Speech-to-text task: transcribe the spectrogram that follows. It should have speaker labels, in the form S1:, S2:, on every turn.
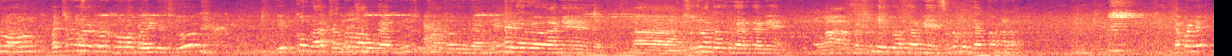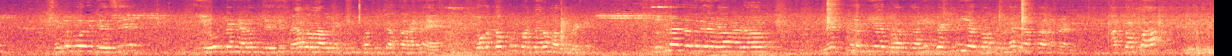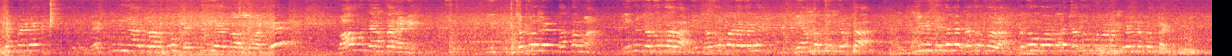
S1: అతను పశ్చిమ నియోజకవర్గంలో పర్యటిస్తూ ఎక్కువగా చంద్రబాబు గారిని సుజనా చౌదరి గారిని గారు కానీ సుజనా చౌదరి గారు కానీ ఆ, పశ్చిమ నియోజకవర్గాన్ని సింగపూర్ చేస్తా ఉన్నారా? చెప్పండి. సింగపూర్ చేసి ఈ రోడ్లను ఎడమ చేసి పేదవాళ్ళకి పంపించేస్తారని ఒక తప్పుడు ప్రచారం మొదలుపెట్టింది. సుజనా చౌదరి గారు ఏమన్నాడు? వెస్ట్ నియోజకవర్గాన్ని వెస్ట్ నియోజకవర్గంగా చేస్తానన్నాడు. అది తప్ప చెప్పండి. వెస్ట్ నియోజకవర్గం వెస్ట్ నియోజకవర్గం అంటే బాగు చేస్తారని. ఈ చదువులేని దత్తమ్మ నేను చదువుకోవాలా? నేను చదువుకోలేదని మీ అందరికీ చెప్తా. నేను నిజంగా చదువుకోవాలా? చదువుకోకుండా చదువుకున్నాను వెళ్ళి పెట్టాడు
